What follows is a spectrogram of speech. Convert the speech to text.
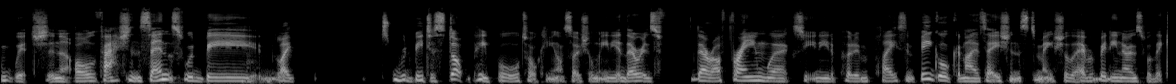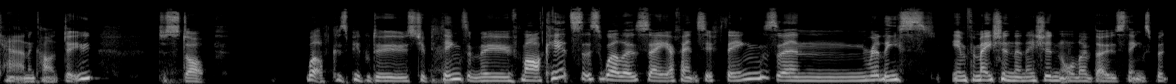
which in an old fashioned sense would be like would be to stop people talking on social media. There is there are frameworks that you need to put in place in big organizations to make sure that everybody knows what they can and can't do to stop well, because people do stupid things and move markets as well as say offensive things and release information that they shouldn't, all of those things. But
